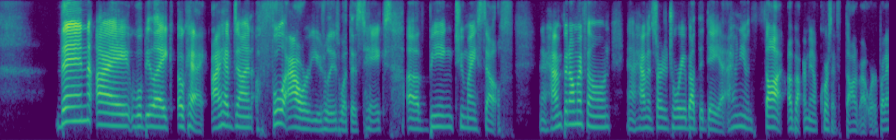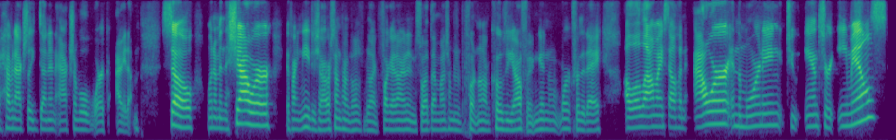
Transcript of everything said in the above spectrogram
then I will be like, okay, I have done a full hour, usually is what this takes, of being to myself. And I haven't been on my phone and I haven't started to worry about the day yet. I haven't even thought about, I mean, of course, I've thought about work, but I haven't actually done an actionable work item. So when I'm in the shower, if I need to shower, sometimes I'll just be like, fuck it, I didn't sweat that much. I'm just putting on a cozy outfit and getting work for the day. I'll allow myself an hour in the morning to answer emails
